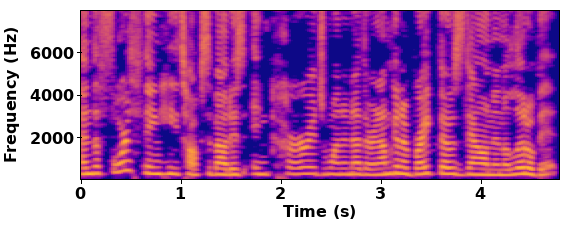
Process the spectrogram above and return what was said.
And the fourth thing he talks about is encourage one another. And I'm going to break those down in a little bit.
